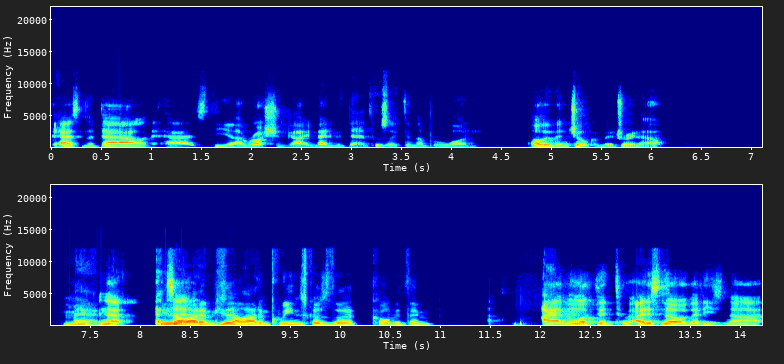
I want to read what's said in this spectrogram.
it has Nadal and it has the uh, Russian guy Medvedev, who's like the number one, other than Djokovic right now. Man, And that that's he's it. not allowed in. He's not allowed in Queens because of the COVID thing. I haven't looked into it. I just know that he's not.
